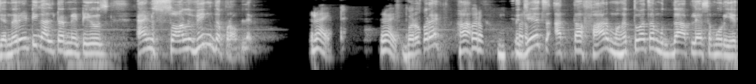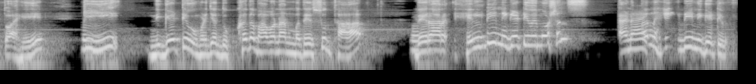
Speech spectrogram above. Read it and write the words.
generating alternative and solving the problem right right बरोबर आहे? हा. म्हणजेच आता फार महत्त्वाचा मुद्दा आपल्यासमोर येतो आहे की निगेटिव्ह म्हणजे दुःखद भावनांमध्ये सुद्धा there are healthy negative emotions and. Unhealthy negative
